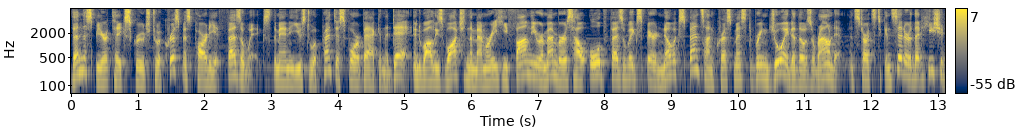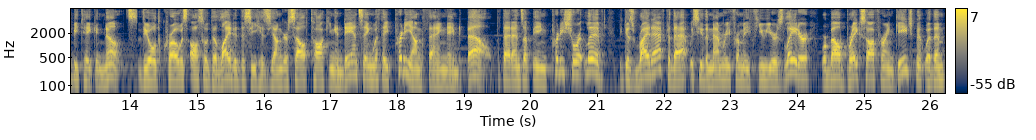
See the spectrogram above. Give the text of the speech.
Then the spirit takes Scrooge to a Christmas party at Fezziwig's, the man he used to apprentice for back in the day, and while he's watching the memory, he fondly remembers how old Fezziwig spared no expense on Christmas to bring joy to those around him, and starts to consider that he should be taking notes. The old crow is also delighted to see his younger self talking and dancing with a pretty young thing named Belle, but that ends up being pretty short lived because right after that, we see the memory from a few years later where Belle breaks off her engagement with him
